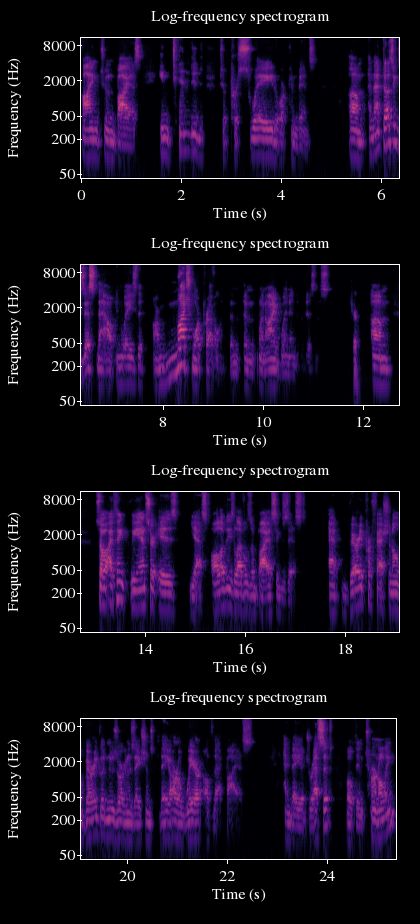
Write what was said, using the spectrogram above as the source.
fine-tuned bias intended to persuade or convince. Um, and that does exist now in ways that are much more prevalent than, than when I went into the business. Sure. Um, so I think the answer is yes, all of these levels of bias exist at very professional, very good news organizations, they are aware of that bias and they address it both internally,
